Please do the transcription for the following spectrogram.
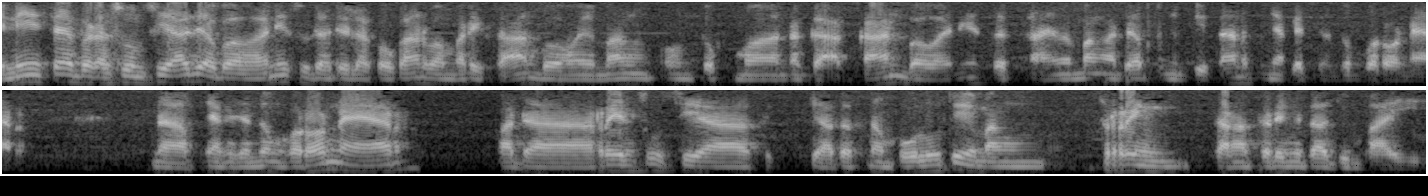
Ini saya berasumsi aja bahwa ini sudah dilakukan pemeriksaan bahwa memang untuk menegakkan bahwa ini memang ada penyempitan penyakit jantung koroner. Nah, penyakit jantung koroner pada range usia di atas 60 itu memang sering, sangat sering kita jumpai.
